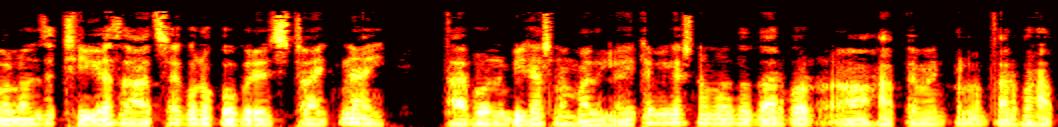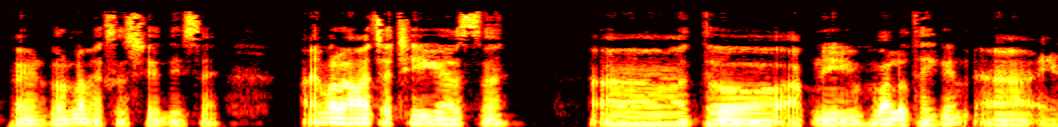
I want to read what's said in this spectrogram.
বললাম যে ঠিক আছে আচ্ছা কোনো কপিরাইট স্ট্রাইক নাই। তারপর উনি বিকাশ নাম্বার দিল। এটা বিকাশ নাম্বার তো তারপর হাফ পেমেন্ট করলাম। তারপর হাফ পেমেন্ট করলাম সে দিছে। আমি বললাম আচ্ছা ঠিক আছে। তো আপনি ভালো থাকেন। এই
